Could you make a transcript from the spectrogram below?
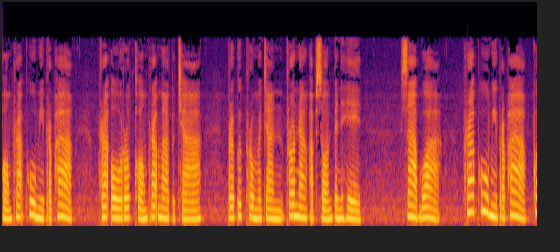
ของพระผู้มีพระภาค พระโอรสของพระมาตุชาประพฤติพรหมจรรย์เพราะนางอับสรเป็นเหตุ ทราบว่า พระผู้มีพระภาคก็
